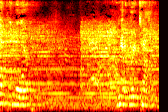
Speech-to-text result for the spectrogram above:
couple more. We had a great time.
